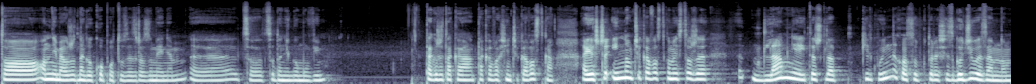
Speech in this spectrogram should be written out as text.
to on nie miał żadnego kłopotu ze zrozumieniem, e, co, co do niego mówi. Także taka, taka właśnie ciekawostka. A jeszcze inną ciekawostką jest to, że dla mnie i też dla kilku innych osób, które się zgodziły ze mną e,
